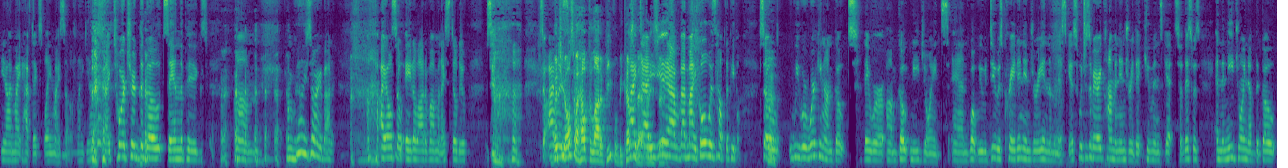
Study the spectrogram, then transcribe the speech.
you know, I might have to explain myself. Like, yes, I tortured the goats and the pigs. Um, I'm really sorry about it. Uh, I also ate a lot of them, and I still do. So, so I. But was, you also helped a lot of people because of that. I, yeah, but my goal was help the people. So Good. we were working on goats. They were um, goat knee joints, and what we would do is create an injury in the meniscus, which is a very common injury that humans get. So this was, and the knee joint of the goat,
